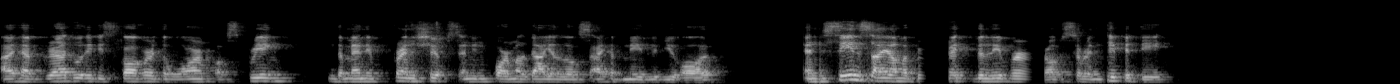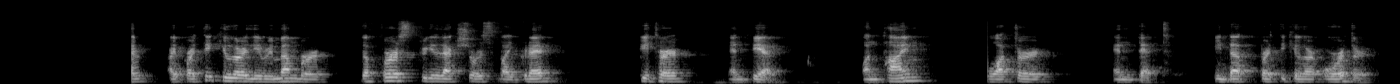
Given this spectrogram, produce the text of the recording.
I have gradually discovered the warmth of spring in the many friendships and informal dialogues I have made with you all. And since I am a great believer of serendipity, I particularly remember the first three lectures by Greg, Peter, and Pierre on time, water, and debt in that particular order.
